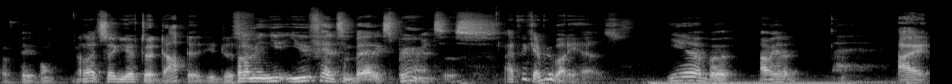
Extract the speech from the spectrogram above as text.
of people. I'm not saying you have to adopt it. You just. But I mean, you, you've had some bad experiences. I think everybody has. Yeah, but I mean, I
